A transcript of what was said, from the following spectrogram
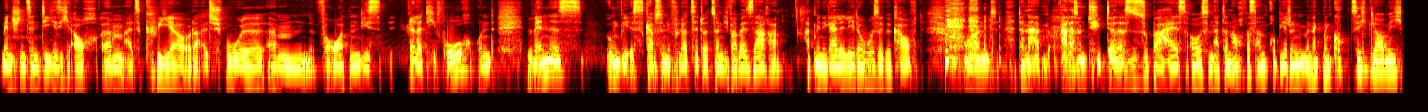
Menschen sind, die sich auch ähm, als queer oder als schwul ähm, verorten, die ist relativ hoch. Und wenn es irgendwie ist, es gab so eine Flirtsituation, die war bei Sarah, hat mir eine geile Lederhose gekauft. Und dann hat, war da so ein Typ, der sah super heiß aus und hat dann auch was anprobiert. Und man, man guckt sich, glaube ich,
